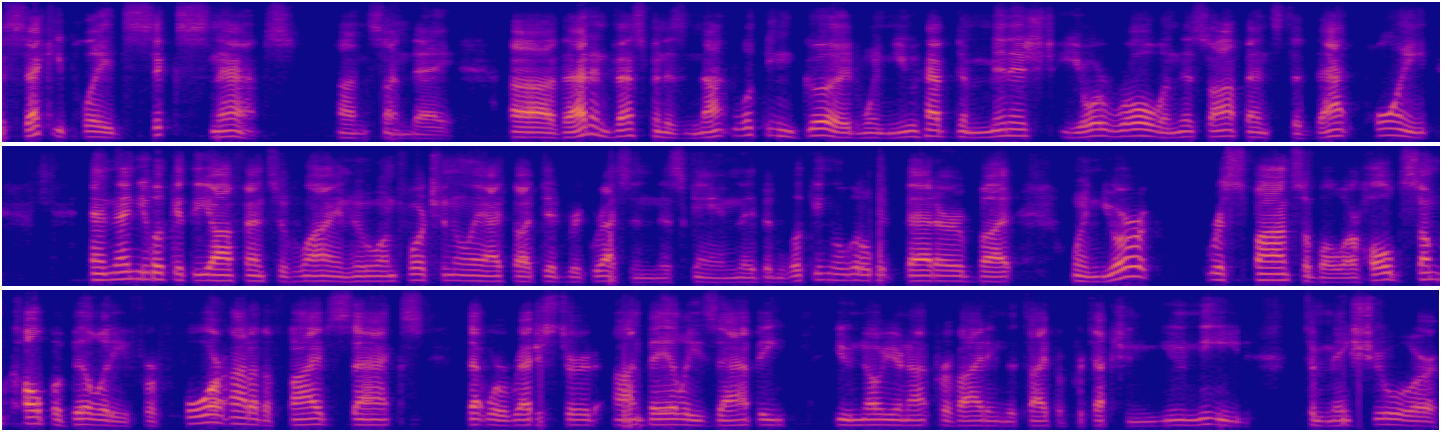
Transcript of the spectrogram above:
Gesicki played six snaps on Sunday. Uh, that investment is not looking good when you have diminished your role in this offense to that point. and then you look at the offensive line, who unfortunately I thought did regress in this game. They've been looking a little bit better, but when you're responsible or hold some culpability for four out of the five sacks that were registered on Bailey Zappe, you know you're not providing the type of protection you need to make sure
